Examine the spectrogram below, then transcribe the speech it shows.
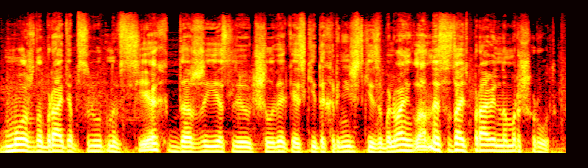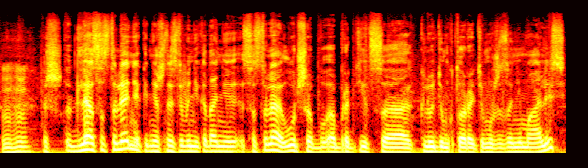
Можно брать абсолютно всех, даже если у человека есть какие-то хронические заболевания. Главное создать правильно маршрут. Ш- Для составления, конечно, если вы никогда не составляли, лучше об- обратиться к людям, которые этим уже занимались.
